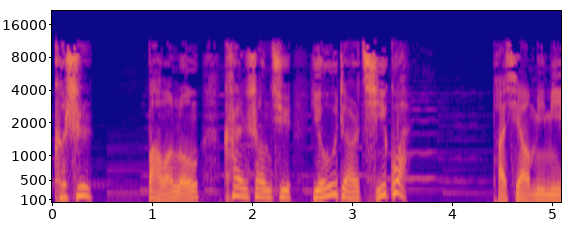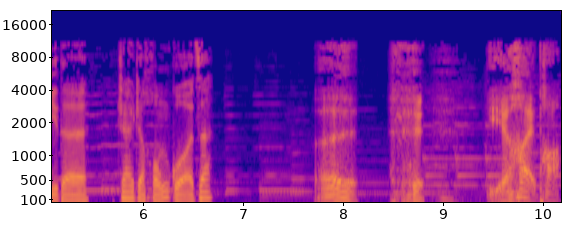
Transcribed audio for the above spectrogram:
可是，霸王龙看上去有点奇怪，他笑眯眯的摘着红果子。哎，嘿，别害怕，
